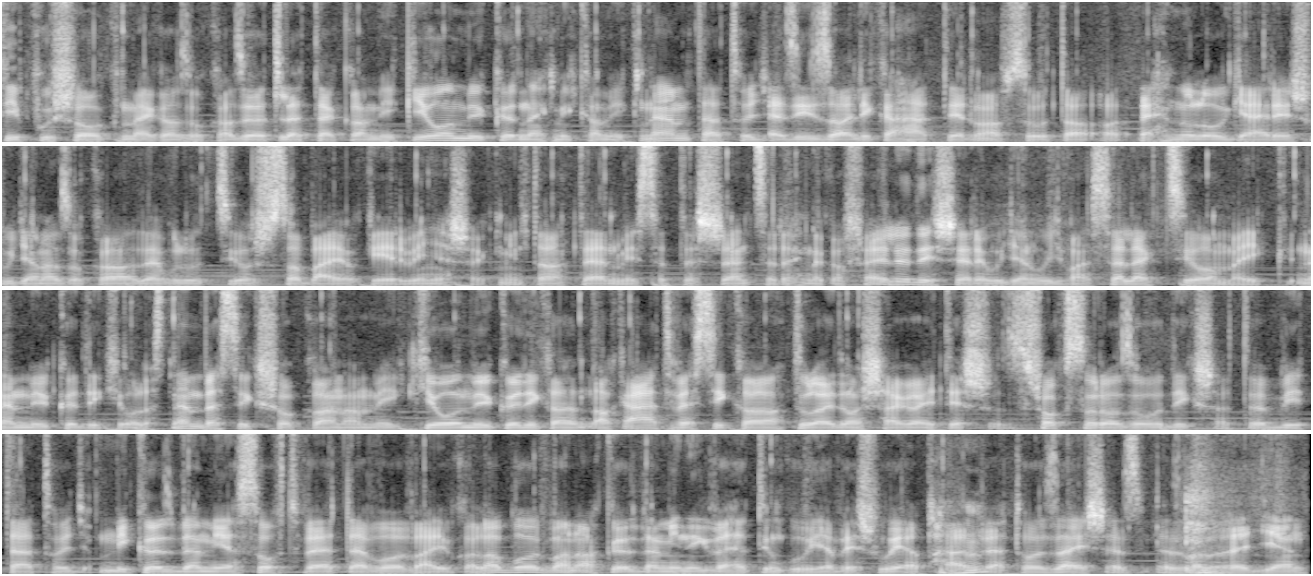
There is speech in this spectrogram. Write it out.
típusok, meg azok az ötletek, amik jól működnek, mik amik nem, tehát hogy ez is zajlik a háttérben abszolút a, a technológiára, és ugyanazok az evolúciós szabályok érvényesek, mint a természetes rendszereknek a fejlődésére, ugyanúgy van szelekció, amelyik nem működik jól, azt nem veszik sokan, amik jól működik, annak átveszik a tulajdonságait, és sokszorozódik, stb. Tehát, hogy miközben mi a szoftvert evolváljuk a laborban, a közben mindig vehetünk újabb és újabb hardware hozzá, és ez, ez valahogy egy ilyen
